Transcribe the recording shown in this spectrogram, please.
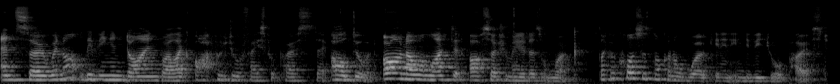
And so we're not living and dying by like, oh, I've got to do a Facebook post today. I'll do it. Oh, no one liked it. Oh, social media doesn't work. Like, of course, it's not going to work in an individual post.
